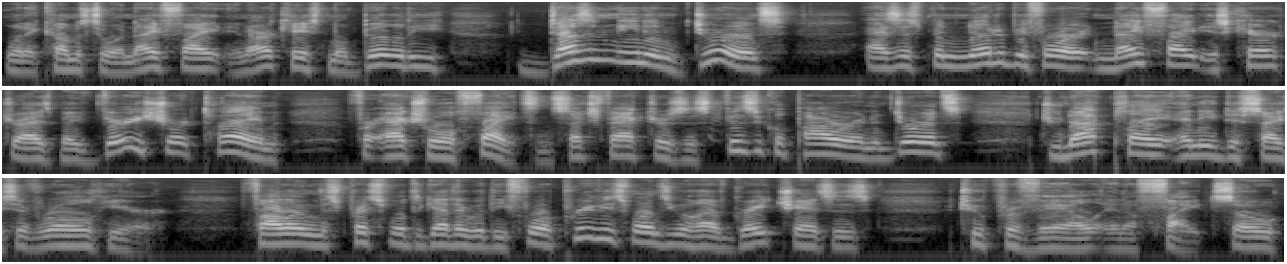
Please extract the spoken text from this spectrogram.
when it comes to a knife fight. In our case, mobility doesn't mean endurance. As has been noted before, knife fight is characterized by very short time for actual fights, and such factors as physical power and endurance do not play any decisive role here. Following this principle together with the four previous ones, you will have great chances to prevail in a fight. So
